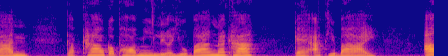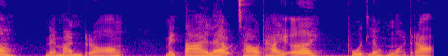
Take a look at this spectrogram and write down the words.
กัน กับข้าวก็พอมีเหลืออยู่บ้างนะคะ แกอธิบาย อ้าว ในมั่นร้อง ไม่ตายแล้วชาวไทยเอ้ย พูดแล้วหัวเราะ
